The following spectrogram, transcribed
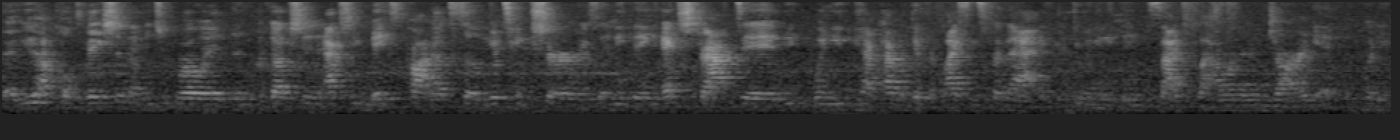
that you have cultivation, that means you grow it, then production actually makes products, so your tinctures, anything extracted, when you have to have a different license for that, if you're doing anything besides flower and jarring it and putting,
